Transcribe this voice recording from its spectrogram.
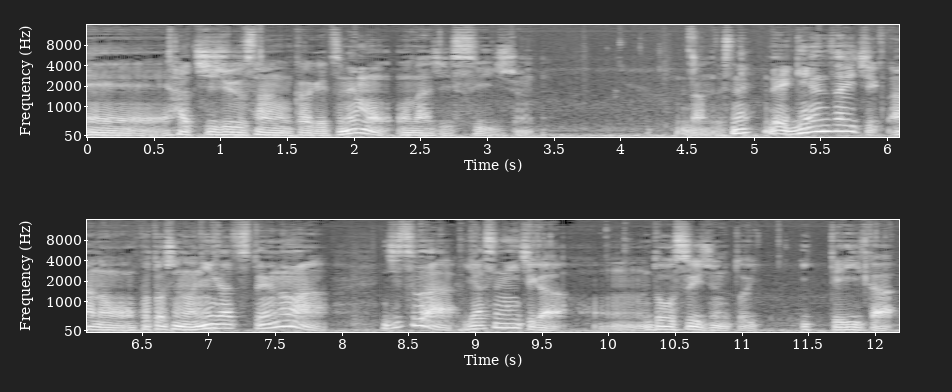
えー、83ヶ月目も同じ水準なんですね。で、現在地、あの、今年の2月というのは、実は安値位置が、うん、同水準と言っていいか、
